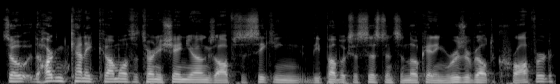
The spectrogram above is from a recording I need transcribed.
So, the Hardin County Commonwealth's Attorney Shane Young's office is seeking the public's assistance in locating Roosevelt Crawford.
